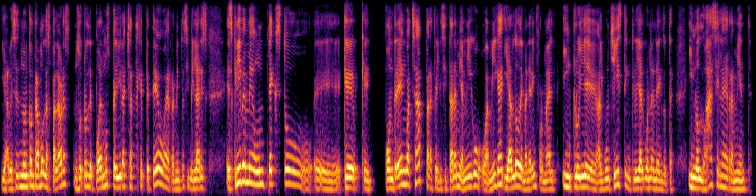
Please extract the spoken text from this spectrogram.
y a veces no encontramos las palabras, nosotros le podemos pedir a ChatGPT o a herramientas similares, escríbeme un texto que, pondré en WhatsApp para felicitar a mi amigo o amiga y hazlo de manera informal. Incluye algún chiste, incluye alguna anécdota y nos lo hace la herramienta.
